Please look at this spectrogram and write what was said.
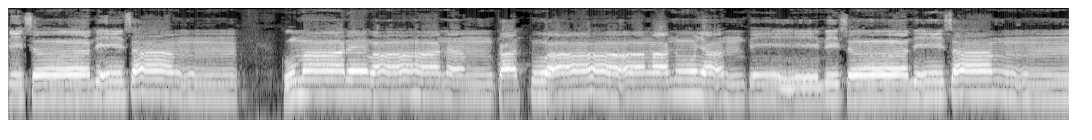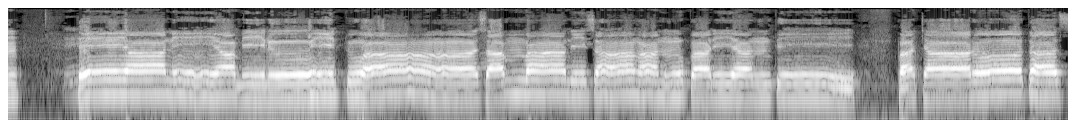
දිසෝ දිසං කුමාරවානං කත්වාං අනුයන්ති දිස දිසං තේයානි අබිරුහිත්වා සම්බාදිසං අනුපරියන්ති පචාරෝ තස්ස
